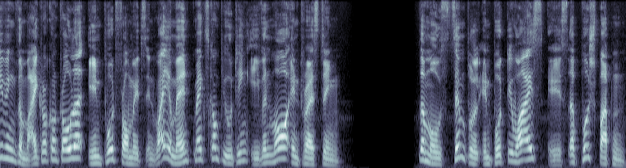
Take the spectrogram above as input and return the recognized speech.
Giving the microcontroller input from its environment makes computing even more interesting. The most simple input device is a push button.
